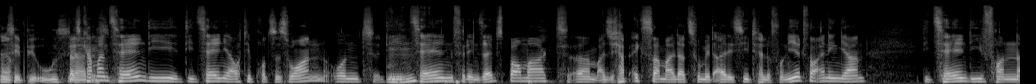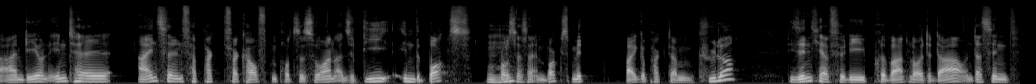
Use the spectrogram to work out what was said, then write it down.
Ja. CPUs. Das ja, kann man zählen, die, die zählen ja auch die Prozessoren und die Mhm. zählen für den Selbstbaumarkt. Ähm, also ich habe extra mal dazu mit IDC telefoniert vor einigen Jahren. Die zählen die von AMD und Intel einzeln verpackt verkauften Prozessoren, also die in the box, Mhm. Prozessor in Box mit beigepacktem Kühler. Die sind ja für die Privatleute da und das sind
